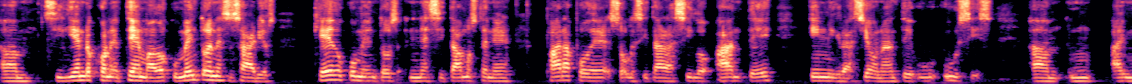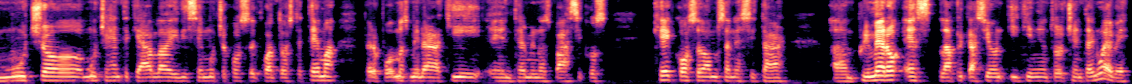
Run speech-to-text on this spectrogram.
Um, siguiendo con el tema, documentos necesarios qué documentos necesitamos tener para poder solicitar asilo ante inmigración, ante UCIS. Um, hay mucho, mucha gente que habla y dice muchas cosas en cuanto a este tema, pero podemos mirar aquí en términos básicos qué cosas vamos a necesitar. Um, primero es la aplicación I-589,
